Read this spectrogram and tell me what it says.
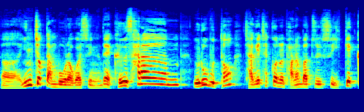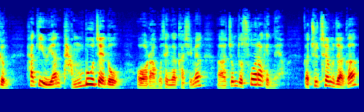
어, 인적 담보라고 할 수 있는데 그 사람으로부터 자기 채권을 반환받을 수 있게끔 하기 위한 담보제도 라고 생각하시면 아, 좀더 수월하겠네요. 그러니까 주채무자가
